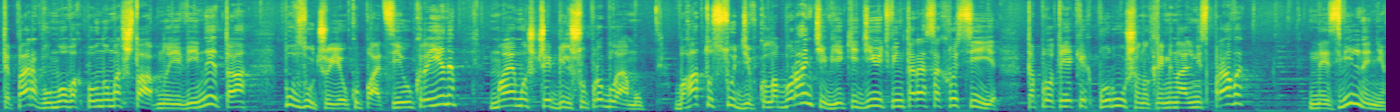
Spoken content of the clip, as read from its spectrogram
Тепер в умовах повномасштабної війни та повзучої окупації України маємо ще більшу проблему. Багато суддів-колаборантів, які діють в інтересах Росії та проти яких порушено кримінальні справи, не звільнені.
